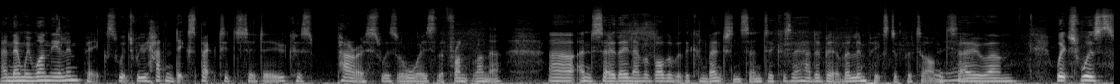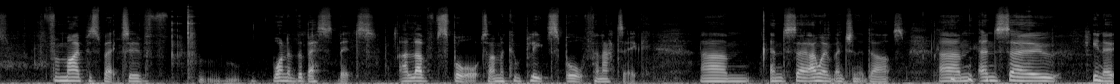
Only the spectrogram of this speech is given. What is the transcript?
and then we won the Olympics, which we hadn't expected to do because Paris was always the front runner, uh, and so they never bothered with the convention centre because they had a bit of Olympics to put on. Yeah. So, um, which was from my perspective, one of the best bits. I love sport. I'm a complete sport fanatic. Um, and so I won't mention the darts. Um, and so, you know,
